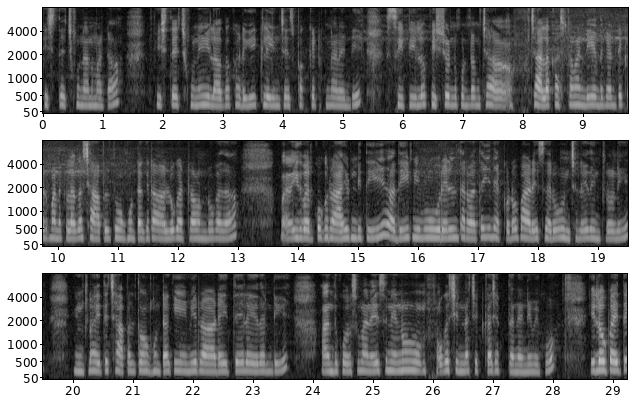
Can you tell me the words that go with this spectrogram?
ఫిష్ తెచ్చుకున్నాను అనమాట ఫిష్ తెచ్చుకుని ఇలాగ కడిగి క్లీన్ చేసి పక్కెట్టుకున్నానండి. సిటీలో ఫిష్ వండుకుంటాం చా చాలా కష్టం అండి ఎందుకంటే ఇక్కడ మనకులాగా చేపలు తోముకుంటాకి రాళ్ళు గట్రా ఉండవు కదా. ఇది వరకు ఒక రాయి ఉండిది. అది మేము ఊరెళ్ళిన తర్వాత ఈయన ఎక్కడో పాడేశారు ఉంచలేదు ఇంట్లోని. ఇంట్లో అయితే చేపలు తోముకుంటాకి ఏమీ రాడైతే లేదండి. అందుకోసం అనేసి నేను ఒక చిన్న చిట్కా చెప్తానండి మీకు. ఈలోపు అయితే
